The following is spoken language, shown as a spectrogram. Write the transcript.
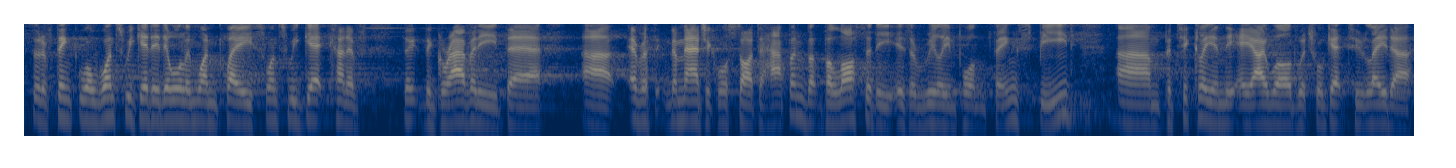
sort of think, well, once we get it all in one place, once we get kind of the, the gravity there, uh, everything, the magic will start to happen. But velocity is a really important thing, speed, um, particularly in the AI world, which we'll get to later,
